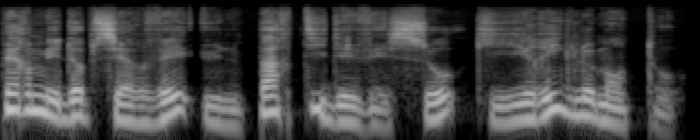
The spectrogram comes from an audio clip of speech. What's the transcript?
permet d'observer une partie des vaisseaux qui irriguent le manteau.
